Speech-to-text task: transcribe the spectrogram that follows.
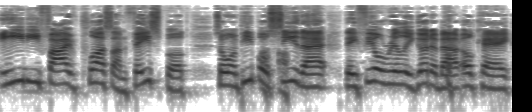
85 plus on Facebook. So when people uh-huh. see that, they feel really good about, okay,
